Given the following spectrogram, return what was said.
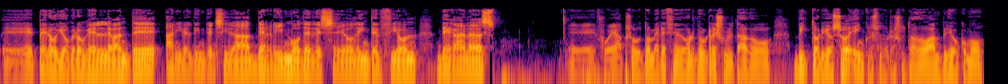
eh, pero yo creo que el Levante a nivel de intensidad, de ritmo, de deseo, de intención, de ganas, eh, fue absoluto merecedor de un resultado victorioso e incluso de un resultado amplio como,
